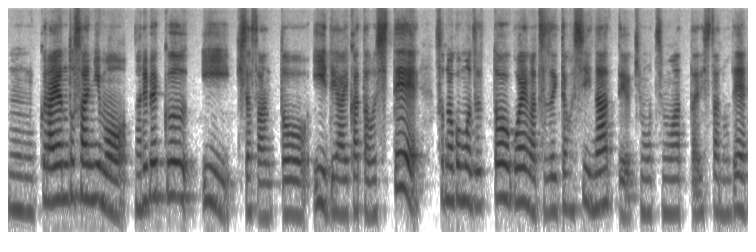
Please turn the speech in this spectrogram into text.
うん、クライアントさんにもなるべくいい記者さんといい出会い方をしてその後もずっとご縁が続いてほしいなっていう気持ちもあったりしたので、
